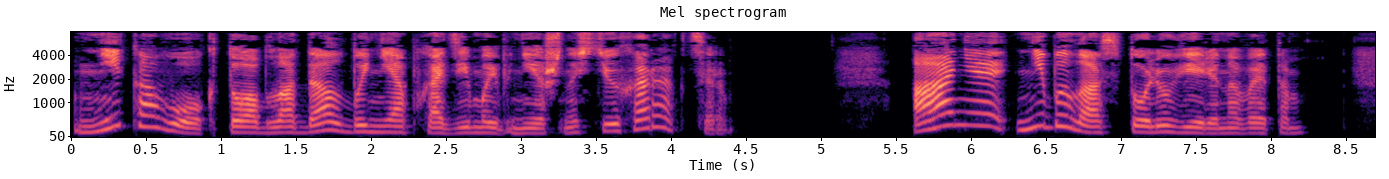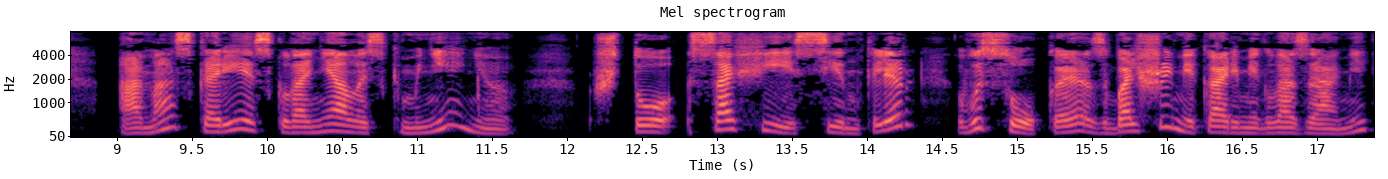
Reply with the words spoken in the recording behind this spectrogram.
Никого, кто обладал бы необходимой внешностью и характером. Аня не была столь уверена в этом. Она скорее склонялась к мнению, что Софи Синклер, высокая, с большими карими глазами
